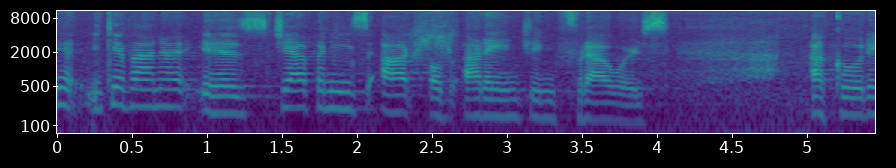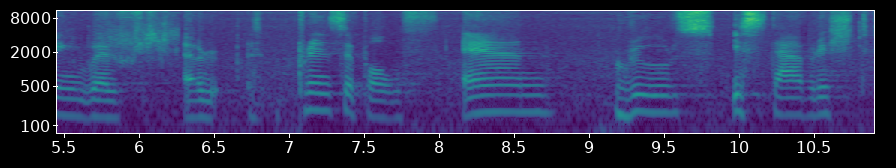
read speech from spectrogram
Yeah, Ikebana is Japanese art of arranging flowers according with uh, principles and rules established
